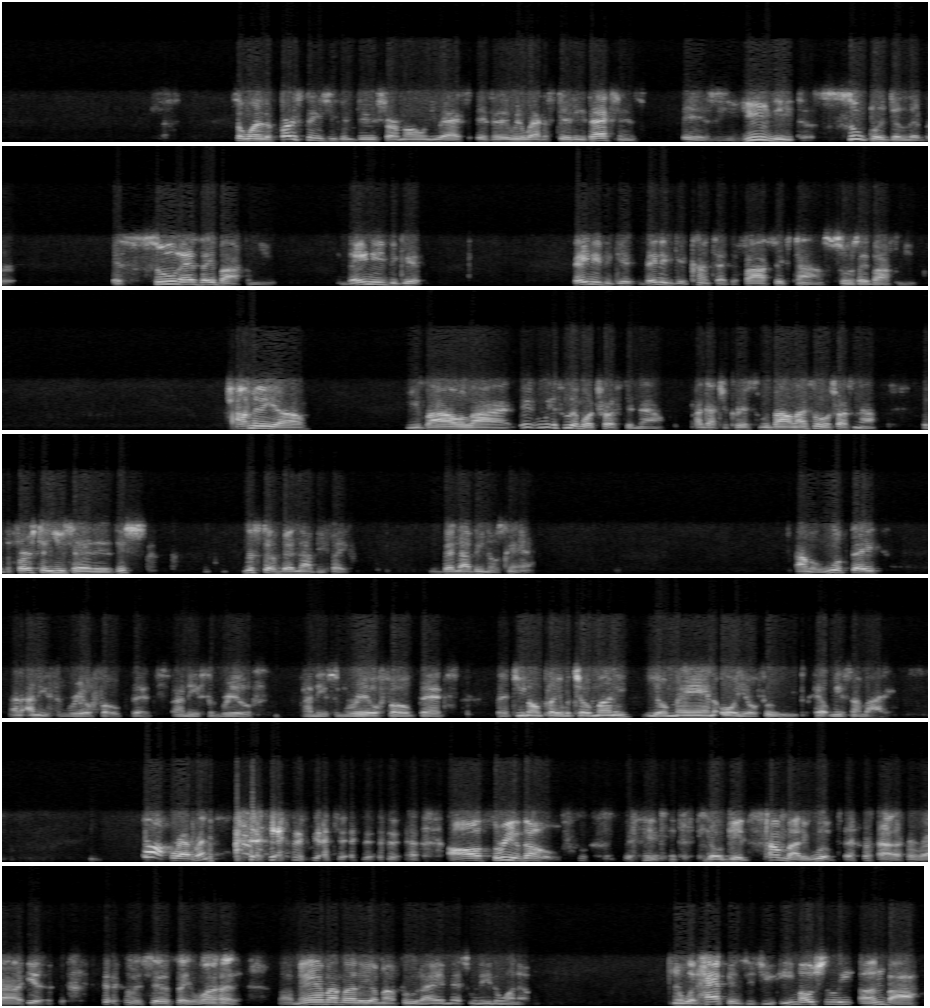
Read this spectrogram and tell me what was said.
So one of the first things you can do, Charmone, you ask, is that we way I can steer these actions is you need to super deliver as soon as they buy from you. They need to get they need to get they need to get contacted five, six times as soon as they buy from you. How many y'all you buy online? It, it's a little more trusted now. I got you, Chris. We buy online. It's a little trusted now. But the first thing you said is this this stuff better not be fake. It better not be no scam. I'm a whoop they. I, I need some real folk. That's I need some real. I need some real folk. That's that you don't play with your money, your man, or your food. Help me, somebody. Talk, Reverend. All three of those. Go get somebody whooped around here. Michelle say 100. My man, my money, or my food. I ain't messing with either one of them. And what happens is you emotionally unbuy.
